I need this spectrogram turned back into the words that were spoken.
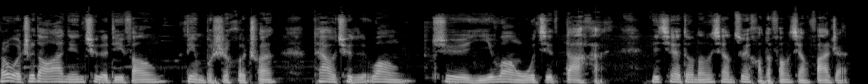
而我知道，阿宁去的地方并不是河川，他要去望去一望无际的大海。一切都能向最好的方向发展，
